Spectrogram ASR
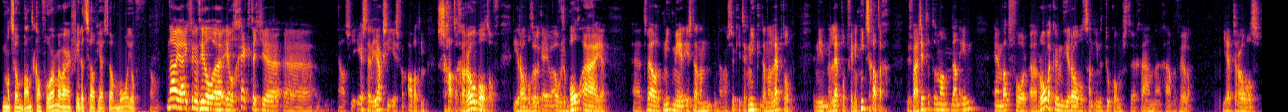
iemand zo'n band kan vormen. Maar vind je dat zelf juist wel mooi? Of dan... Nou ja, ik vind het heel, uh, heel gek dat je, ja, als je eerste reactie is van, oh wat een schattige robot. Of die robot wil ik even over zijn bol aaien. terwijl het niet meer is dan een, dan een stukje techniek, dan een laptop. En die, een laptop vind ik niet schattig. Dus waar zit het dan in? En wat voor uh, rollen kunnen die robots dan in de toekomst uh, gaan, uh, gaan vervullen? Je hebt robots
